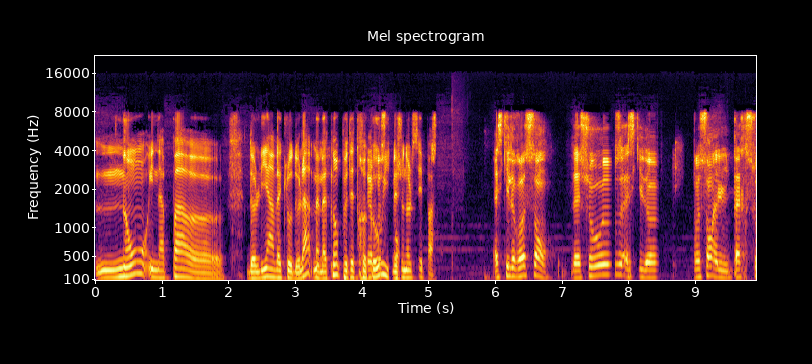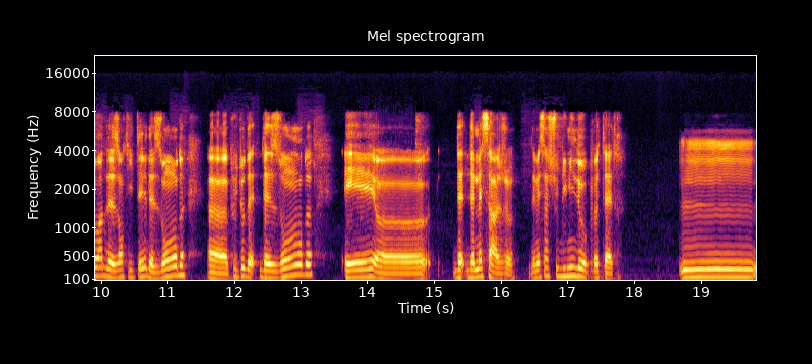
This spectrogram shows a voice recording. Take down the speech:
non, il n'a pas euh, de lien avec l'au-delà. Mais maintenant, peut-être que oui, mais je ne le sais pas. Est-ce qu'il ressent des choses? Est-ce qu'il ressent, il perçoit des entités, des ondes, plutôt des, des ondes? Et euh, des, des messages, des messages subliminaux peut-être Hum,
